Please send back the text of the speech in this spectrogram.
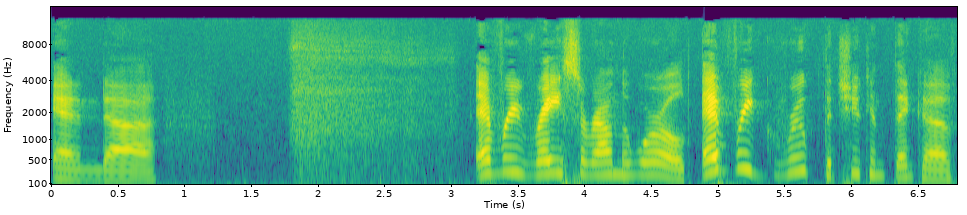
and uh, every race around the world, every group that you can think of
